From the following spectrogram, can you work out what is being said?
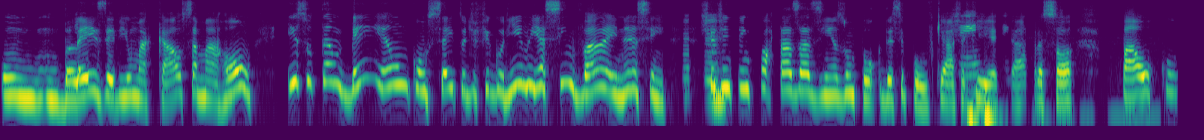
um, um blazer e uma calça marrom, isso também é um conceito de figurino e assim vai, né? Assim, uhum. acho que a uhum. gente tem que cortar as asinhas um pouco desse povo que acha que teatro é só palco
